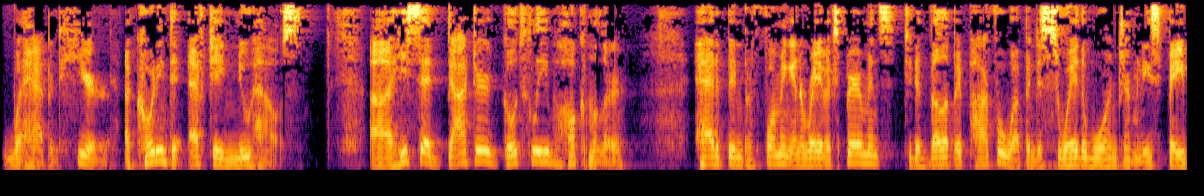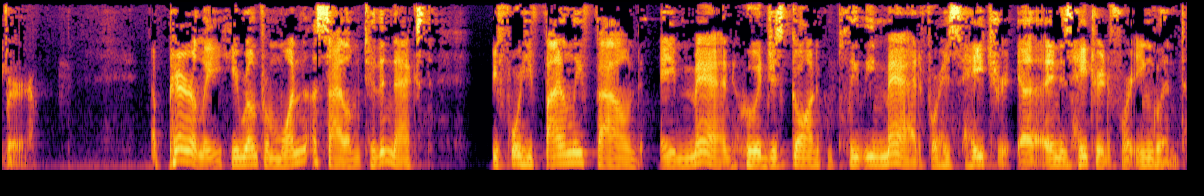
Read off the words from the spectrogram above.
what happened here. According to F.J. Newhouse, uh, he said Dr. Gottlieb Hochmuller had been performing an array of experiments to develop a powerful weapon to sway the war in Germany's favor. Apparently, he roamed from one asylum to the next before he finally found a man who had just gone completely mad for his hatred, uh, in his hatred for England.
